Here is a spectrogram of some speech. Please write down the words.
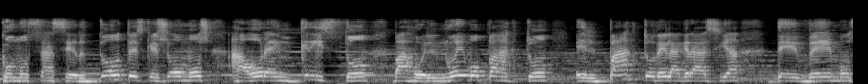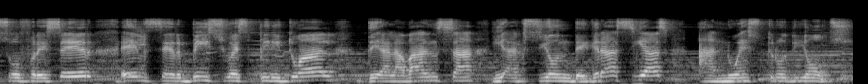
Como sacerdotes que somos ahora en Cristo, bajo el nuevo pacto, el pacto de la gracia, debemos ofrecer el servicio espiritual de alabanza y acción de gracias a nuestro Dios.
